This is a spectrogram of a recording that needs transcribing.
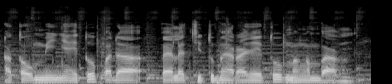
atau mie nya itu pada pelet jitu merahnya itu mengembang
